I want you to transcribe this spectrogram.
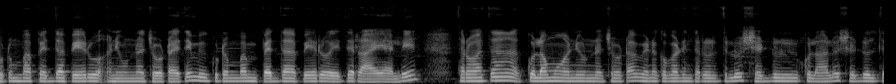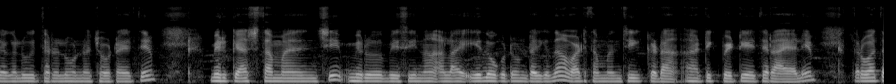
కుటుంబ పెద్ద పేరు అని ఉన్న చోట అయితే మీ కుటుంబం పెద్ద పేరు అయితే రాయాలి. తర్వాత కులము అని ఉన్న చోట వెనుకబడిన తరగతులు షెడ్యూల్ కులాలు షెడ్యూల్ తెగలు ఇతరులు ఉన్న చోట అయితే మీరు క్యాస్ట్ సంబంధించి మీరు బీసీన అలా ఏదో ఒకటి ఉంటుంది కదా వాటికి సంబంధించి ఇక్కడ టిక్ పెట్టి అయితే రాయాలి. తర్వాత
